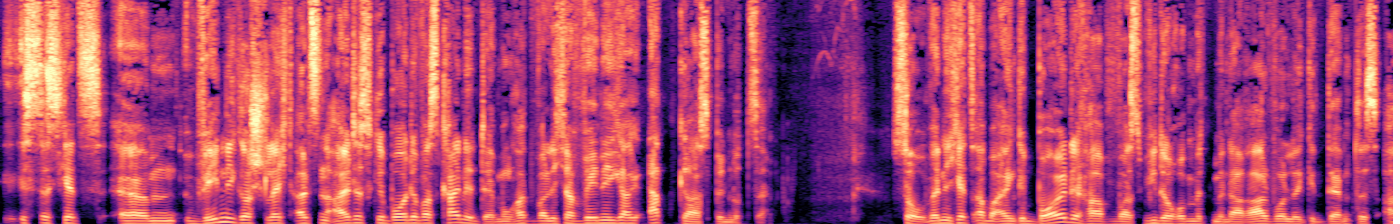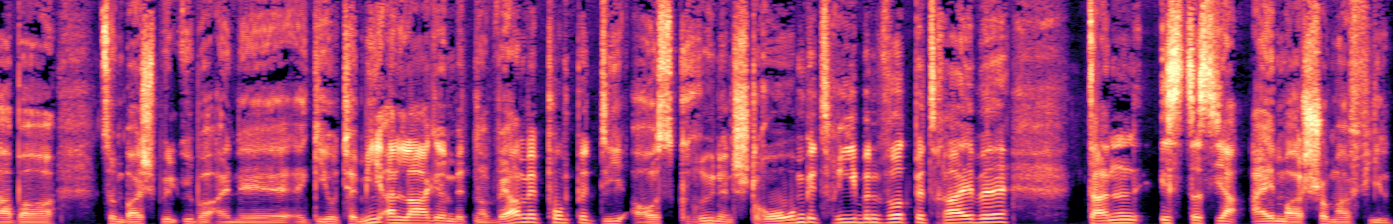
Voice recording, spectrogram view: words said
ist es jetzt ähm, weniger schlecht als ein altes Gebäude, was keine Dämmung hat, weil ich ja weniger Erdgas benutze. So, wenn ich jetzt aber ein Gebäude habe, was wiederum mit Mineralwolle gedämmt ist, aber zum Beispiel über eine Geothermieanlage mit einer Wärmepumpe, die aus grünen Strom betrieben wird, betreibe, dann ist das ja einmal schon mal viel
